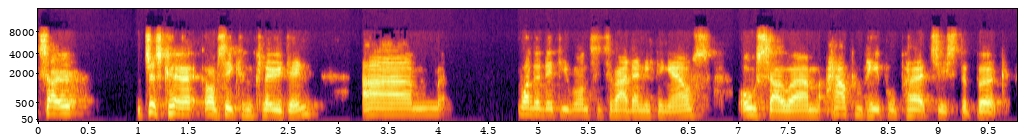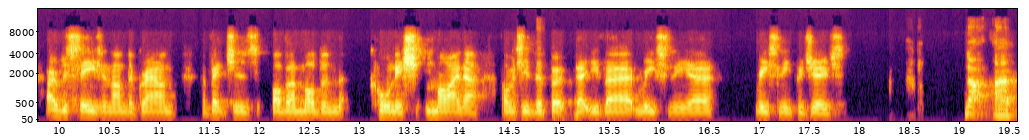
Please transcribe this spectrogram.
So, just obviously concluding, um, wondered if you wanted to add anything else. Also, um, how can people purchase the book Overseas and Underground Adventures of a Modern Cornish Miner? Obviously, the book that you've uh, recently uh, recently produced. No, I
